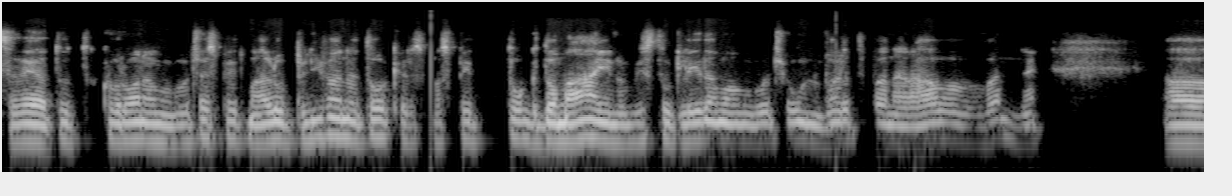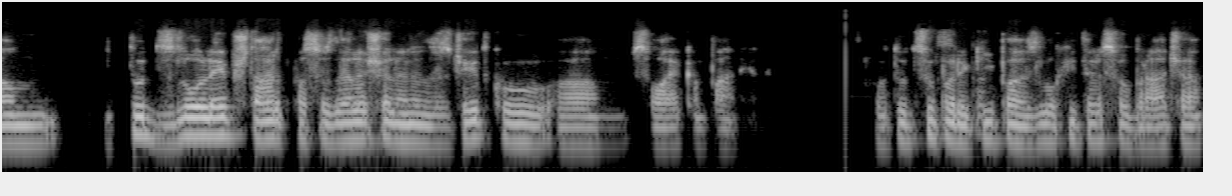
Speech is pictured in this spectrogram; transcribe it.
Seveda, tudi korona morda spet malo vpliva na to, ker smo spet tako doma in v bistvu gledamo mogoče v vrt, pa naravo ven. Um, tudi zelo lep štart, pa so zdaj le šele na začetku um, svoje kampanje. Ne. Tudi super ekipa, zelo hitro se obrača,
